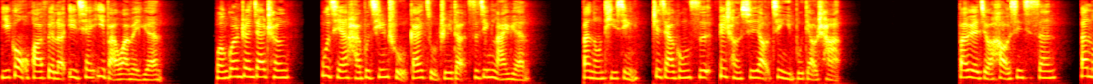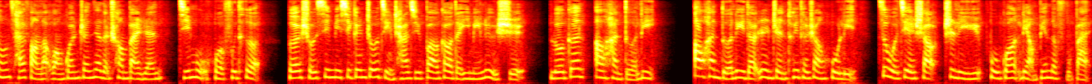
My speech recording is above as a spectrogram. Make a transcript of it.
一共花费了一千一百万美元。王冠专家称。目前还不清楚该组织的资金来源。班农提醒，这家公司非常需要进一步调查。八月九号星期三，班农采访了网关专家的创办人吉姆·霍夫特和熟悉密西根州警察局报告的一名律师罗根·奥汉德利。奥汉德利的认证推特账户里自我介绍，致力于曝光两边的腐败。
